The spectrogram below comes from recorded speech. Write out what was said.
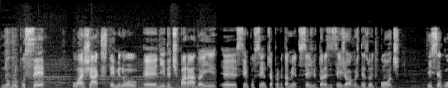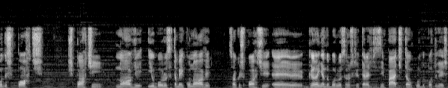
No grupo C, o Ajax terminou é, líder disparado aí, é, 100% de aproveitamento, 6 vitórias em 6 jogos, 18 pontos. Em segundo, Sport, Sporting 9 e o Borussia também com 9. Só que o Sport é, ganha do Borussia nos critérios de desempate, então o clube português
